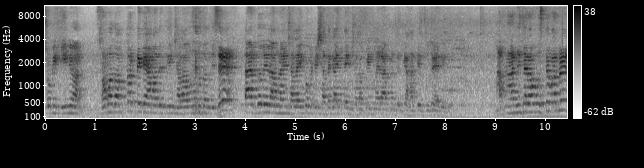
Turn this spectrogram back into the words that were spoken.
শ্রমিক ইউনিয়ন। শ্রম দপ্তর থেকে আমাদের ইনশাল্লাহ অনুমোদন দিছে। তার দলিল আমরা ইনশাল্লাহ এই কমিটির সাথে গাইতে ইনশাল্লাহ পিন মেরে আপনাদেরকে হাতে বুঝাই দিব। আপনারা নিজেরাও বুঝতে পারবেন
